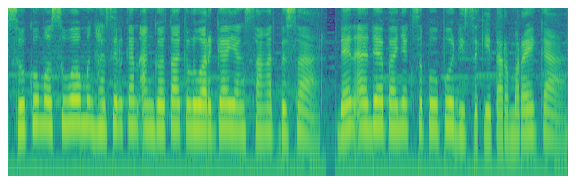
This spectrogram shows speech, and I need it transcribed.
Suku Mosuo menghasilkan anggota keluarga yang sangat besar dan ada banyak sepupu di sekitar mereka.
